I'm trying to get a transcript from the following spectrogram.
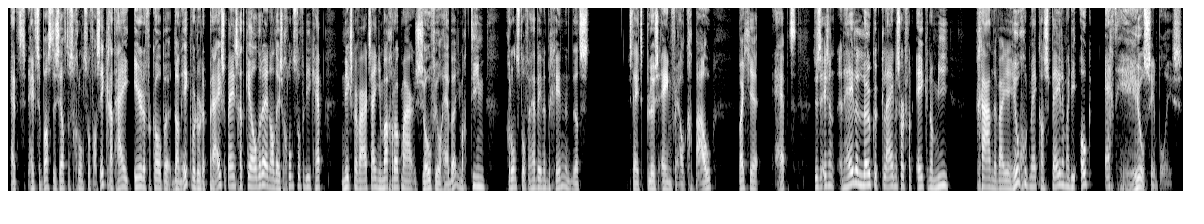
Heeft, heeft Sebas dezelfde grondstof als ik? Gaat hij eerder verkopen dan ik, waardoor de prijs opeens gaat kelderen en al deze grondstoffen die ik heb niks meer waard zijn? Je mag er ook maar zoveel hebben. Je mag tien grondstoffen hebben in het begin. En dat is steeds plus één voor elk gebouw wat je hebt. Dus er is een, een hele leuke kleine soort van economie gaande waar je heel goed mee kan spelen, maar die ook echt heel simpel is.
